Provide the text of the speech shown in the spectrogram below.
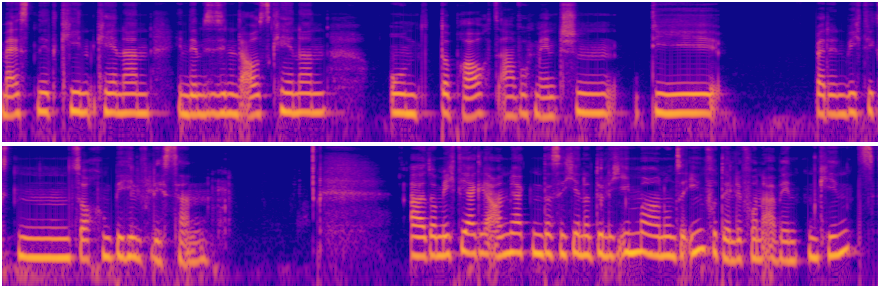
meist nicht kennen, in dem sie sich nicht auskennen. Und da braucht es einfach Menschen, die bei den wichtigsten Sachen behilflich sind. Äh, da möchte ich auch gleich anmerken, dass ich hier natürlich immer an unser Infotelefon wenden könnt.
